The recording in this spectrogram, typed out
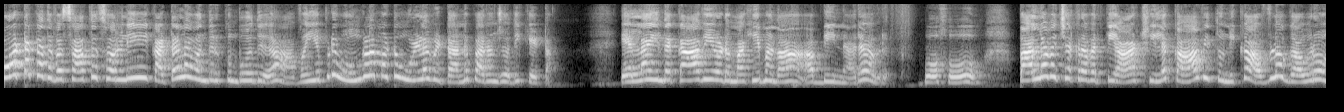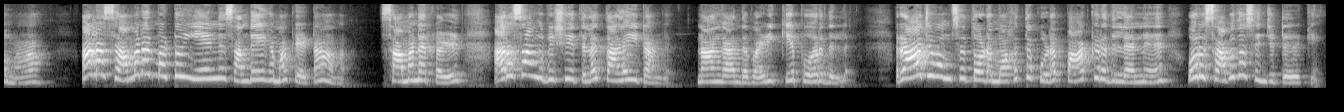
கோட்டக்கதவை சாத்த சொல்லி கட்டளை வந்திருக்கும் போது அவன் எப்படி உங்களை மட்டும் உள்ள விட்டான்னு பரஞ்சோதி கேட்டான். எல்லாம் இந்த காவியோட மகிமை தான் அப்படின்னாரு அவரு. ஓஹோ பல்லவ சக்கரவர்த்தி ஆட்சியில காவி துணிக்கு அவ்வளோ கௌரவமா? ஆனா சமணர் மட்டும் ஏன்னு சந்தேகமா கேட்டான் அவன். சமணர்கள் அரசாங்க விஷயத்துல தலையிட்டாங்க. நாங்க அந்த வழிக்கே போறதில்ல. ராஜவம்சத்தோட முகத்தை கூட பாக்குறது ஒரு சபதம் செஞ்சுட்டு இருக்கேன்.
